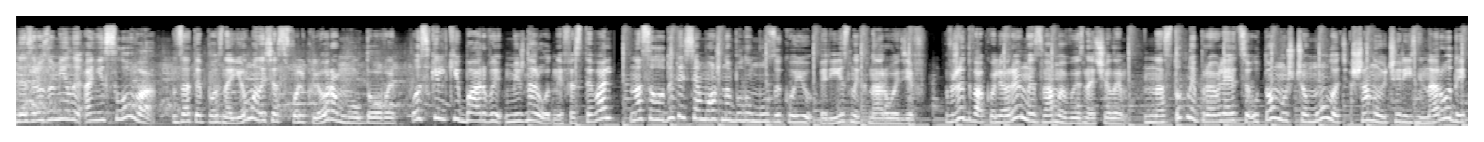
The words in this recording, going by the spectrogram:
Не зрозуміли ані слова, зате познайомилися з фольклором Молдови, оскільки барви міжнародний фестиваль насолодитися можна було музикою різних народів. Вже два кольори ми з вами визначили. Наступний проявляється у тому, що молодь, шануючи різні народи,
